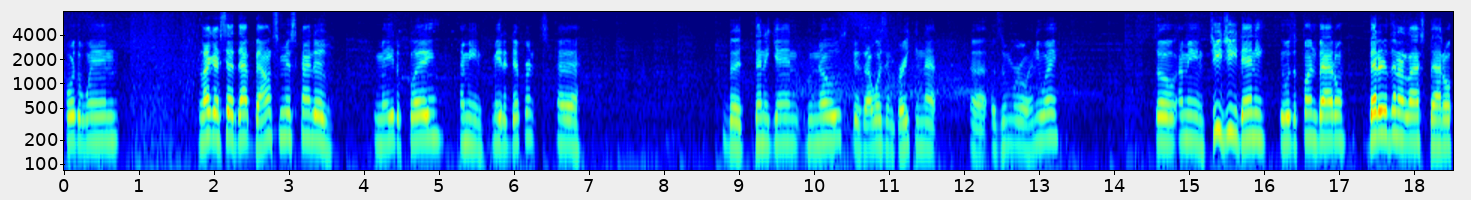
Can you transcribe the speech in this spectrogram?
for the win. Like I said, that bounce miss kind of made a play. I mean, made a difference. Uh, but then again, who knows? Because I wasn't breaking that uh, Azumarill anyway. So, I mean, GG, Danny. It was a fun battle. Better than our last battle.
